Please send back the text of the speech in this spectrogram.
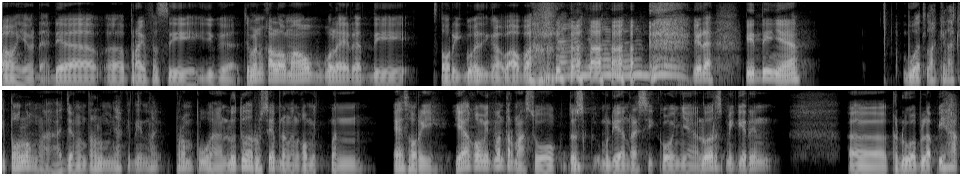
oh ya udah. Dia eh, privacy juga. Cuman kalau mau boleh lihat di story gue sih nggak apa-apa. Jangan jangan jangan. Ya udah intinya buat laki-laki tolong lah jangan terlalu menyakitin perempuan. Lu tuh harus siap dengan komitmen. Eh sorry. Ya komitmen termasuk terus kemudian resikonya. Lu harus mikirin eh, kedua belah pihak.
